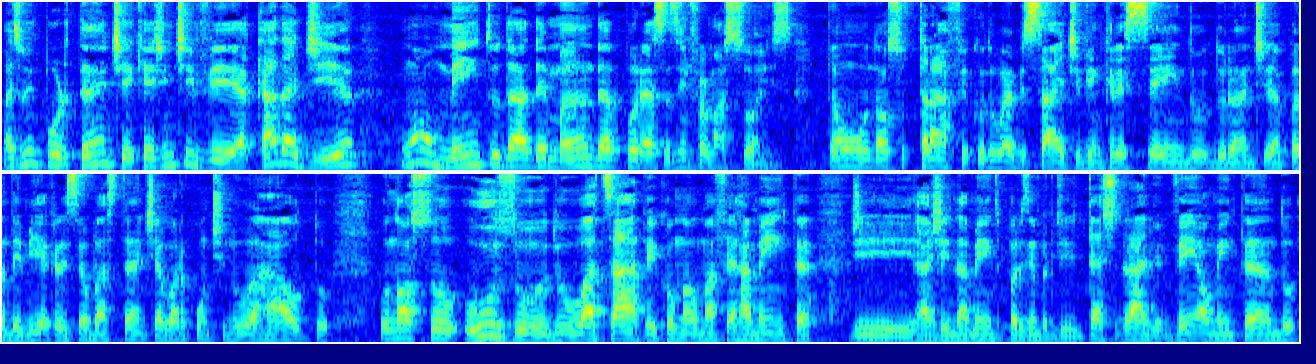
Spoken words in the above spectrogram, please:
Mas o importante é que a gente vê a cada dia um aumento da demanda por essas informações. Então, o nosso tráfego do website vem crescendo durante a pandemia, cresceu bastante, agora continua alto. O nosso uso do WhatsApp como uma ferramenta de agendamento, por exemplo, de test drive, vem aumentando.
